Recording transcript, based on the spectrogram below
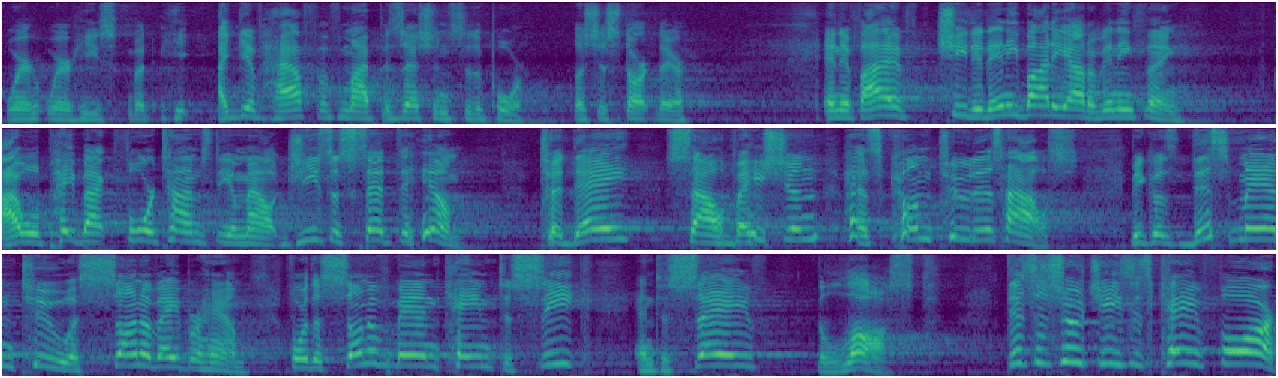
where, where he's, but he, I give half of my possessions to the poor. Let's just start there. And if I have cheated anybody out of anything, I will pay back four times the amount. Jesus said to him, Today salvation has come to this house because this man too, a son of Abraham, for the Son of Man came to seek and to save the lost. This is who Jesus came for.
